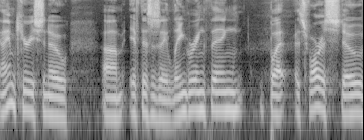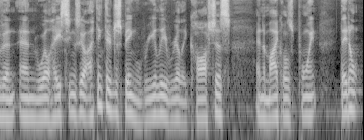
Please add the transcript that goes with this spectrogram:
I am curious to know um, if this is a lingering thing. But as far as Stove and, and Will Hastings go, I think they're just being really, really cautious. And to Michael's point, they don't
